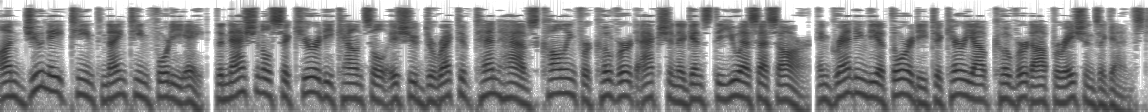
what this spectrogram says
On June 18, 1948, the National Security Council issued Directive 10 halves calling for covert action against the USSR, and granting the authority to carry out covert operations against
